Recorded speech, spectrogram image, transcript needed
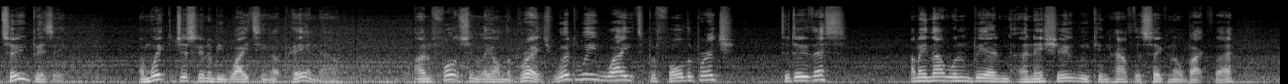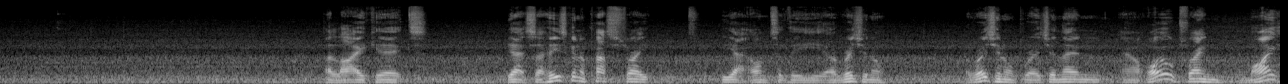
too busy. And we're just going to be waiting up here now. Unfortunately on the bridge. Would we wait before the bridge to do this? I mean, that wouldn't be an, an issue. We can have the signal back there. I like it. Yeah, so he's going to pass straight, yeah, onto the original, original bridge, and then our oil train might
